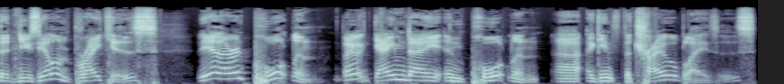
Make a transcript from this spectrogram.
the New Zealand Breakers yeah, they're in Portland. They got game day in Portland uh, against the Trailblazers.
